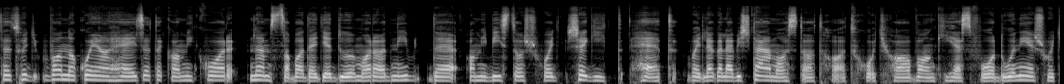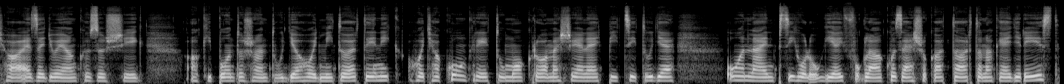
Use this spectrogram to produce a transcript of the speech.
Tehát, hogy vannak olyan helyzetek, amikor nem szabad egyedül maradni, de ami biztos, hogy segíthet, vagy legalábbis támasztathat, hogyha van kihez fordulni, és hogyha ez egy olyan közösség, aki pontosan tudja, hogy mi történik, hogyha konkrétumokról mesélne egy picit, ugye online pszichológiai foglalkozásokat tartanak egyrészt.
